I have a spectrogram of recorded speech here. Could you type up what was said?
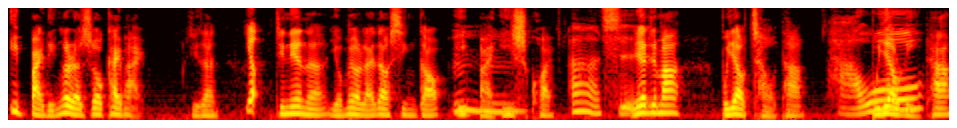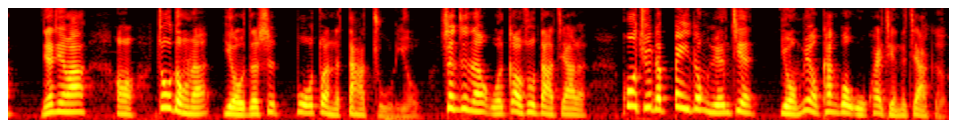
一百零二的时候开牌，几针？有。今天呢有没有来到新高一嗯百一十块？啊，是，你了解吗？不要炒它，好哦，不要理他，你了解吗？哦，周董呢，有的是波段的大主流，甚至呢，我告诉大家了，过去的被动元件有没有看过五块钱的价格？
